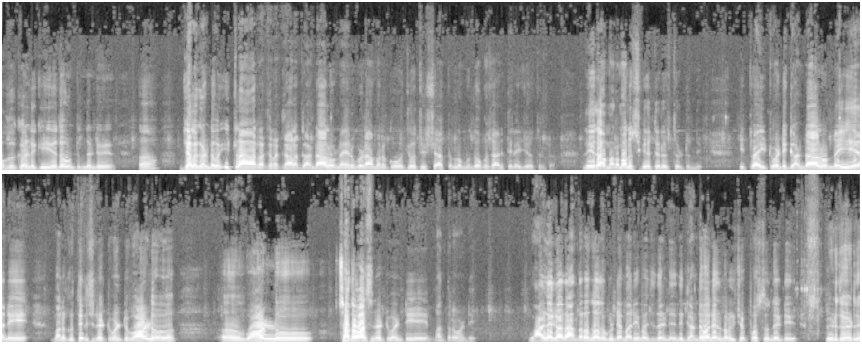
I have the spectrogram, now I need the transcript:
ఒక్కొక్కళ్ళకి ఏదో ఉంటుందండి. జలగండం ఇట్లా రకరకాల గండాలు ఉన్నాయని కూడా మనకు జ్యోతిష్ శాస్త్రంలో ముందు ఒకసారి తెలియజేస్తుంటారు. లేదా మన మనసుకే తెలుస్తుంటుంది. ఇట్లా ఇటువంటి గండాలు ఉన్నాయి అని మనకు తెలిసినటువంటి వాళ్ళు వాళ్ళు చదవాల్సినటువంటి మంత్రం అండి. వాళ్ళే కాదు అందరం చదువుకుంటే మరీ మంచిదండి. ఎందుకు గండం అనేది మనకు చెప్పొస్తుందండి వెడుతూ వెడుతూ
